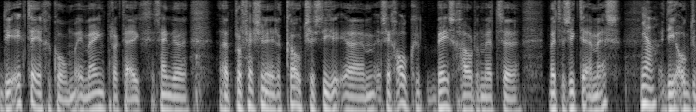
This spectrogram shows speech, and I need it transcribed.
die ik tegenkom in mijn praktijk zijn de eh, professionele coaches die zich ook bezighouden met, eh, met de ziekte MS. Ja. Die ook de-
